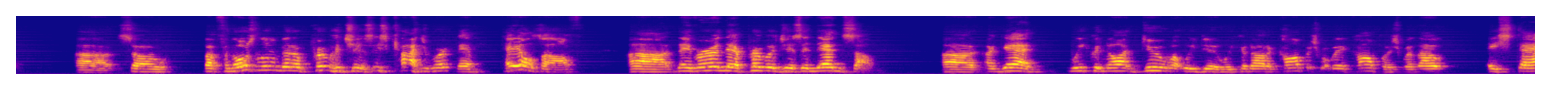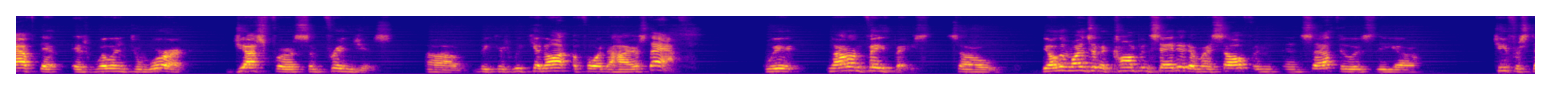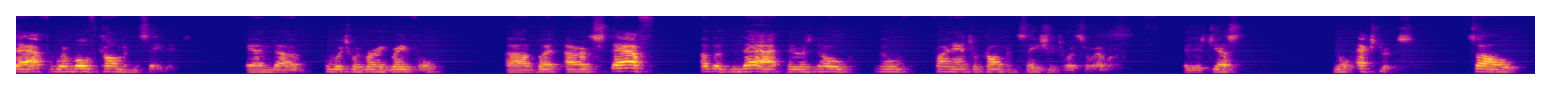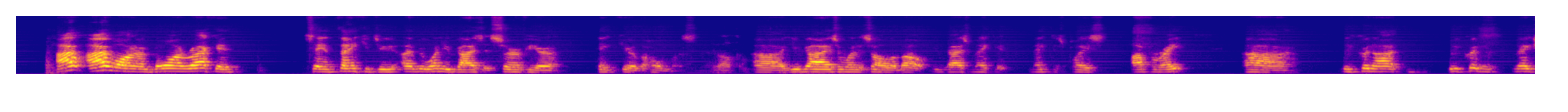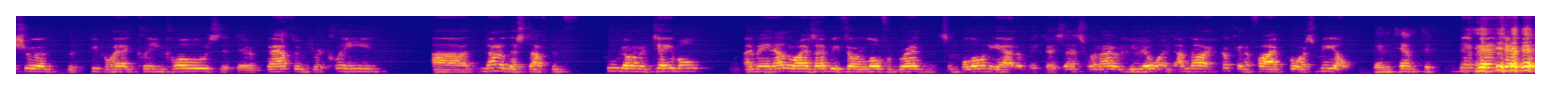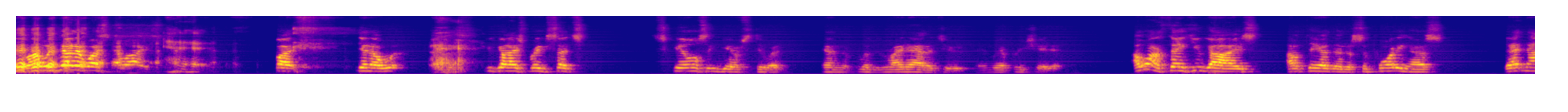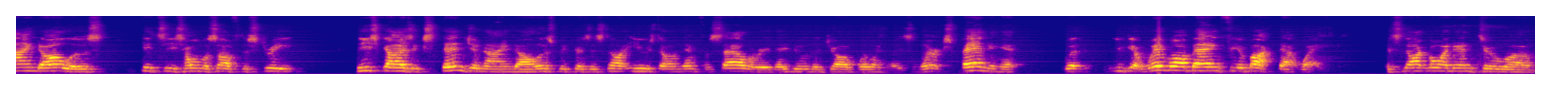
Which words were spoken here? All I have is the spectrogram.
Uh, so, but for those little bit of privileges, these guys work their tails off. Uh, they've earned their privileges and then some. Uh, again, we could not do what we do. We could not accomplish what we accomplish without a staff that is willing to work just for some fringes. uh, because we cannot afford to hire staff. We're not on faith based. So the only ones that are compensated are myself and, and Seth, who is the uh, chief of staff. We're both compensated, and uh, for which we're very grateful. Uh, but our staff, other than that, there is no no financial compensations whatsoever. It is just no extras. So I I want to go on record saying thank you to every one of you guys that serve here, taking care of the homeless. You're welcome. Uh, you guys are what it's all about. You guys make it make this place operate. Uh, we could not we couldn't make sure that people had clean clothes, that their bathrooms were clean, uh, none of this stuff. The food on the table. I mean, otherwise I'd be throwing a loaf of bread and some bologna at them because that's what I would be doing. I'm not cooking a five course meal. Been tempted. Been tempted. well, we've done it once or twice. But you know, you guys bring such skills and gifts to it, and with the right attitude, and we appreciate it. I want to thank you guys out there that are supporting us. That nine dollars gets these homeless off the street. These guys extend you nine dollars because it's not used on them for salary. They do the job willingly, so they're expanding it. With you get way more bang for your buck that way. It's not going into uh,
